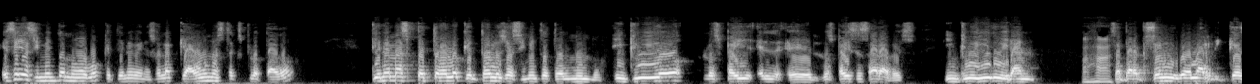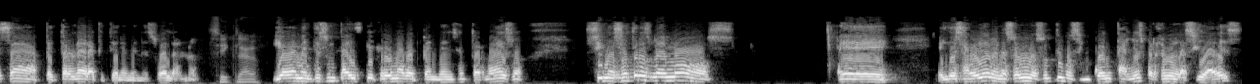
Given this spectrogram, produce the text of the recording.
Ese yacimiento nuevo que tiene Venezuela, que aún no está explotado, tiene más petróleo que en todos los yacimientos de todo el mundo, incluido los, paí- el- eh, los países árabes, incluido Irán. Ajá. O sea, para que se den la riqueza petrolera que tiene Venezuela, ¿no? Sí, claro. Y obviamente es un país que crea una dependencia en torno a eso. Si nosotros vemos eh, el desarrollo de Venezuela en los últimos 50 años, por ejemplo, en las ciudades,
